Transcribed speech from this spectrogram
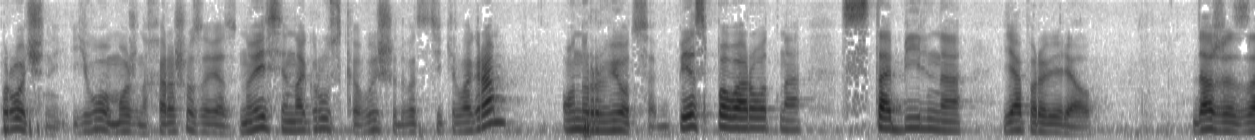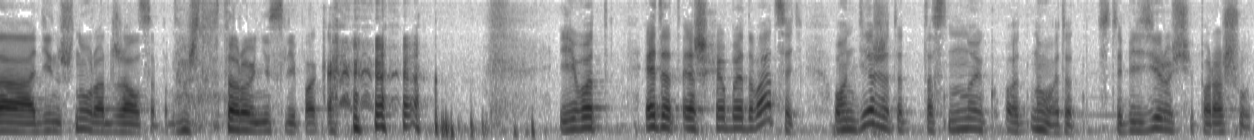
прочный, его можно хорошо завязывать. Но если нагрузка выше 20 килограмм, он рвется бесповоротно, стабильно. Я проверял. Даже за один шнур отжался, потому что второй несли пока. И вот этот ШХБ-20, он держит этот основной, ну, этот стабилизирующий парашют.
